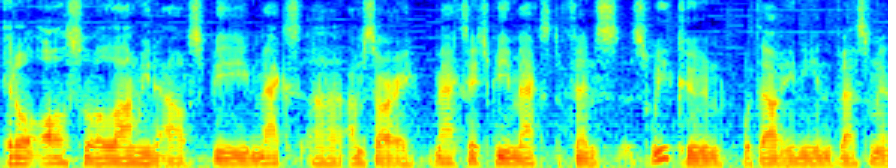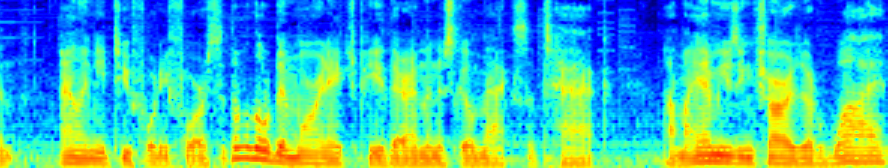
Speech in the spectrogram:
It'll also allow me to outspeed max, uh, I'm sorry, max HP, max defense Suicune without any investment. I only need 244, so throw a little bit more in HP there and then just go max attack Um, I am using Charizard Y,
